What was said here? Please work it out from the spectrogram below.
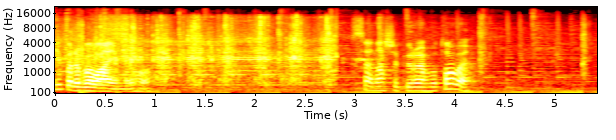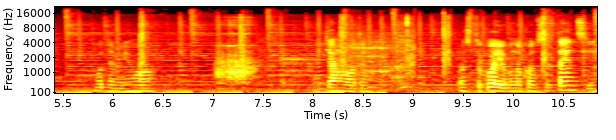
І перебиваємо його. Все, наше пюре готове. Будемо його витягувати. Ось такої воно консистенції.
